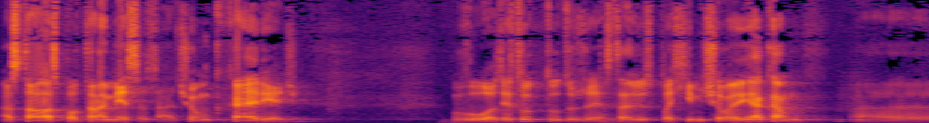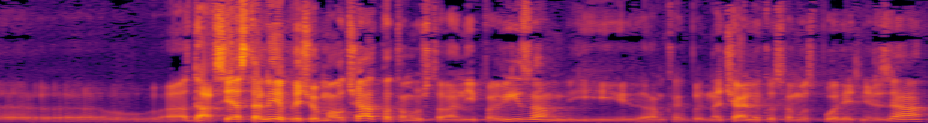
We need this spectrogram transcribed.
Осталось полтора месяца. О чем, какая речь? Вот, и тут, тут уже я становлюсь плохим человеком. Э, да, все остальные причем молчат, потому что они по визам, и там, как бы начальнику своему спорить нельзя.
